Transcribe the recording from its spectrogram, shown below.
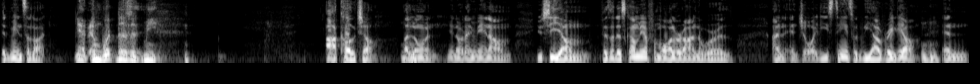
It means a lot. Yeah, and what does it mean? our culture alone. You know what I mean? Um, you see, um, visitors come here from all around the world and enjoy these things what we have right here, and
